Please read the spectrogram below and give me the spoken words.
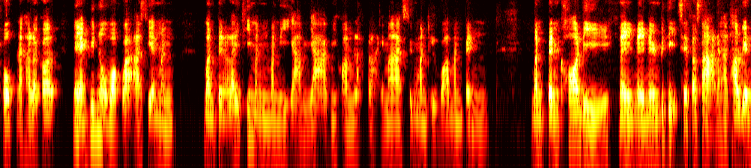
ครบนะฮะแล้วก็เนี่ยอย่างพี่โนบอกว่าอาเซียนมันมันเป็นอะไรที่มันมันนิยามยากมีความหลากหลายมาก ซึ่งมันถือว่ามันเป็นมันเป็นข้อดีในในในมิติเศรษฐศาสตร์นะฮะถ้าเรียน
